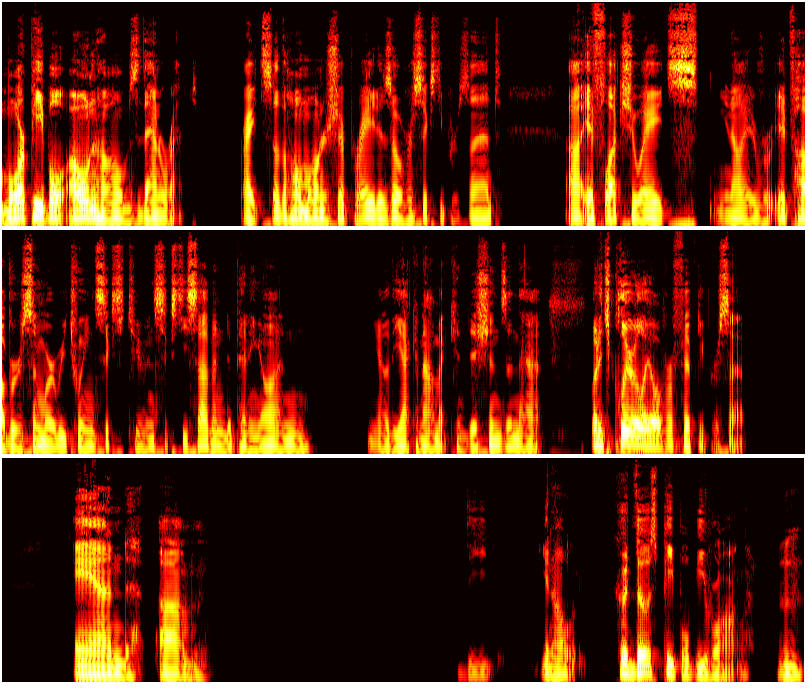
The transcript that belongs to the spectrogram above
More people own homes than rent, right? So the home ownership rate is over 60%. Uh, it fluctuates, you know, it, it hovers somewhere between 62 and 67, depending on, you know, the economic conditions in that. But it's clearly over 50%. And, um, the, you know, could those people be wrong? Mm.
